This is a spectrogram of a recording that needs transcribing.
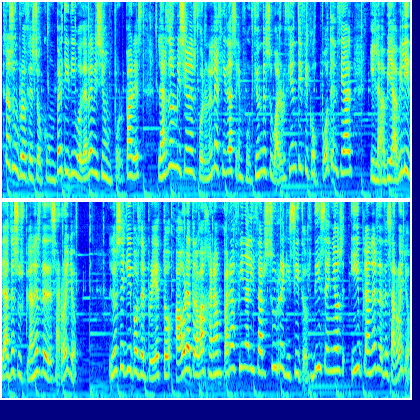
Tras un proceso competitivo de revisión por pares, las dos misiones fueron elegidas en función de su valor científico potencial y la viabilidad de sus planes de desarrollo. Los equipos del proyecto ahora trabajarán para finalizar sus requisitos, diseños y planes de desarrollo.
